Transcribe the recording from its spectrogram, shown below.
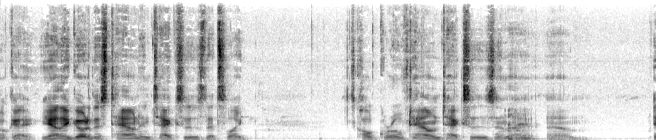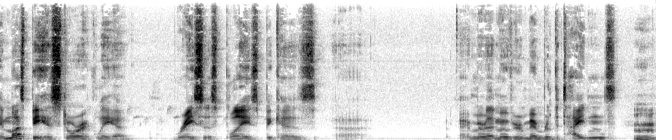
Okay, yeah, they go to this town in Texas that's like it's called Grovetown, Texas, and I, um, it must be historically a racist place because uh, I remember that movie. Remember the Titans? Mm-hmm.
